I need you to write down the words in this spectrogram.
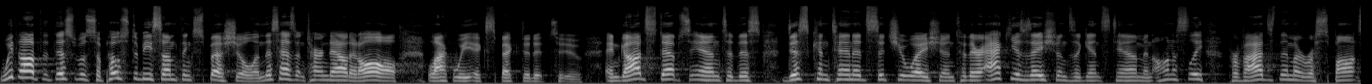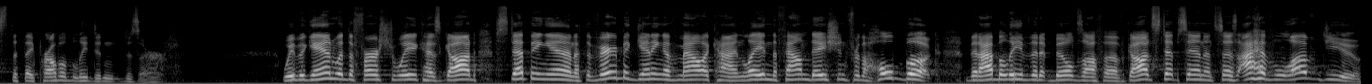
we thought that this was supposed to be something special and this hasn't turned out at all like we expected it to. And God steps into this discontented situation, to their accusations against Him, and honestly provides them a response that they probably didn't deserve. We began with the first week as God stepping in at the very beginning of Malachi and laying the foundation for the whole book that I believe that it builds off of. God steps in and says, I have loved you.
